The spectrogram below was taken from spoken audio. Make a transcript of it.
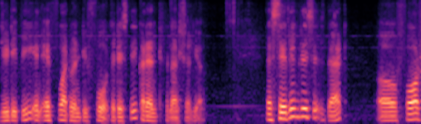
GDP in FY24, that is the current financial year. The saving risk is that uh, for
